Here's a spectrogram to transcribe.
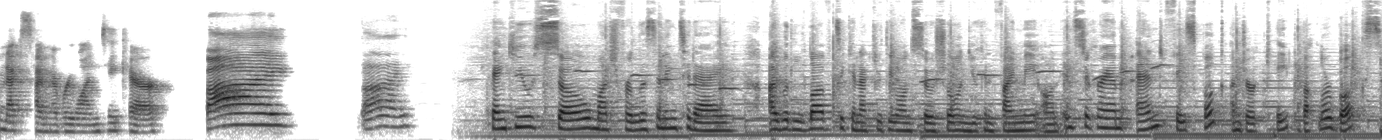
next time, everyone. Take care. Bye. Bye. Thank you so much for listening today. I would love to connect with you on social, and you can find me on Instagram and Facebook under Kate Butler Books.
